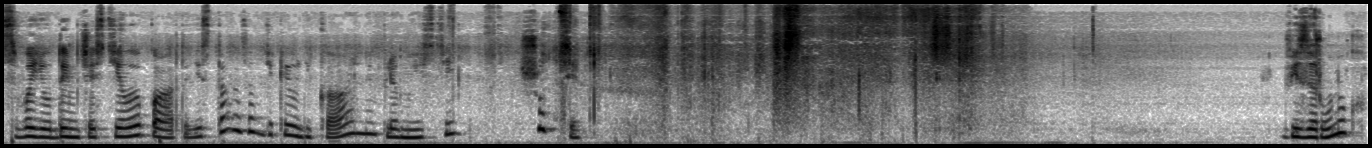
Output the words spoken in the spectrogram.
свою димчасті леопарди дістали завдяки унікальній плямистій шубці. Візерунок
